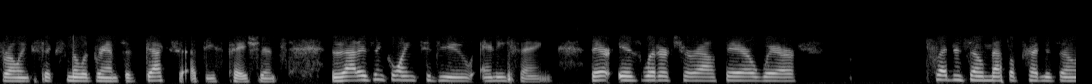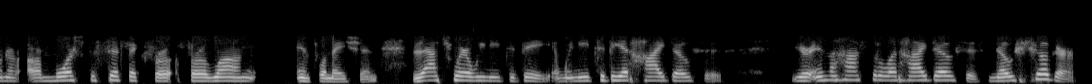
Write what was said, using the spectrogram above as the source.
throwing six milligrams of Dexa at these patients. That isn't going to do anything. There is literature out there where prednisone, methylprednisone are, are more specific for, for lung inflammation. That's where we need to be, and we need to be at high doses. You're in the hospital at high doses, no sugar.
